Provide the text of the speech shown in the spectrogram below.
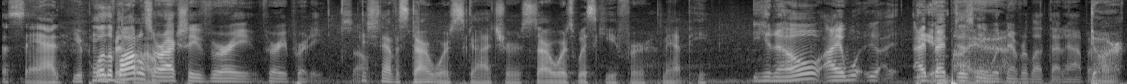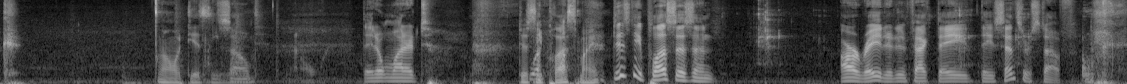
that's sad. You're paying well. The bottles bottle. are actually very very pretty. So They should have a Star Wars Scotch or a Star Wars whiskey for Matt P. You know, I, w- I, I bet Disney would never let that happen. Dark. Oh, Disney. So- wouldn't. They don't want it. Disney Well- Plus might. Disney Plus isn't R rated. In fact, they they censor stuff.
